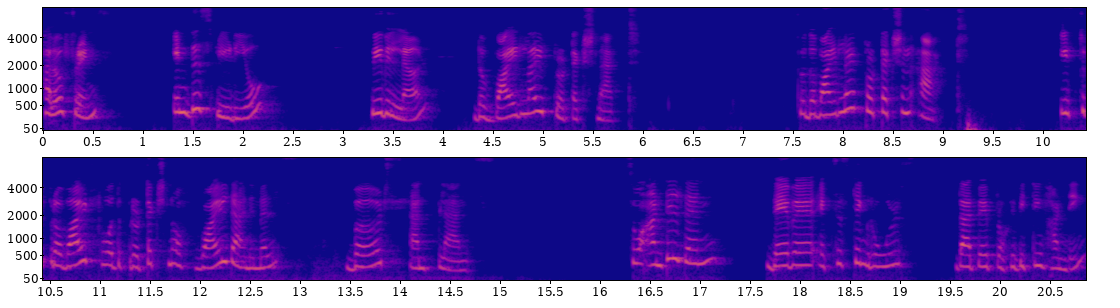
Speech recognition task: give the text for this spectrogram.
Hello friends, in this video we will learn the Wildlife Protection Act. So the Wildlife Protection Act is to provide for the protection of wild animals, birds and plants. So until then there were existing rules that were prohibiting hunting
